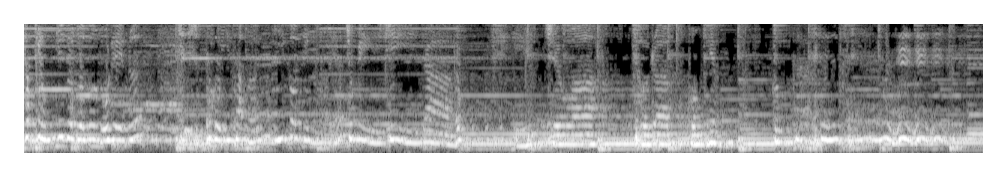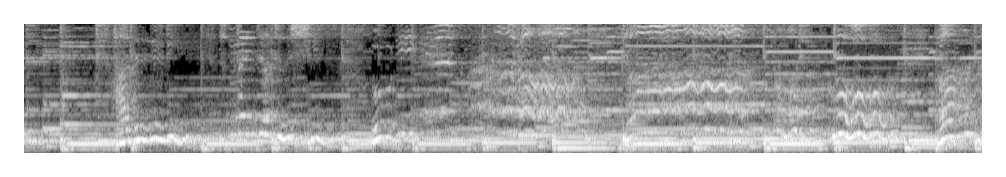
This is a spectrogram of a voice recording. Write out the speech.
함께 움직여줘도 노래는 70% 이상은 이거지는 거예요. 준비 시작. 일제와 돌아보면 꿈 같은 세월 맺어주신 우리의 사랑 산 넘고 바다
